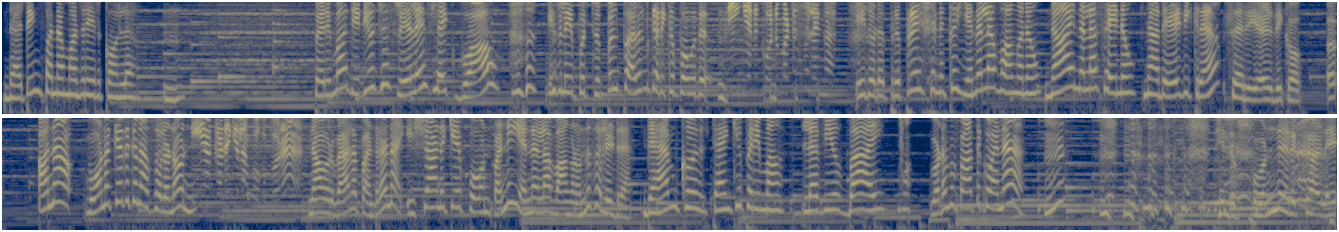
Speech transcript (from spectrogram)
டேட்டிங் பண்ண மாதிரி இருக்கும்ல. ம். பெரியமா did you just realise like wow இதுல இப்ப ட்ரிபிள் பலன் கிடைக்க போகுது. நீங்க எனக்கு ஒண்ணு மட்டும் சொல்லுங்க. இதோட ப்ரிப்பரேஷனுக்கு என்னெல்லாம் வாங்கணும்? நான் என்னெல்லாம் செய்யணும்? நான் அதை எழுதிக்கிறேன். சரி எழுதிக்கோ. ஆனா உனக்கு எதுக்கு நான் சொல்லணும்? நீயா கடைக்கெல்லாம் போக போற? நான் ஒரு வேலை பண்றேன். நான் இஷானுக்கே ஃபோன் பண்ணி என்னெல்லாம் வாங்கணும்னு சொல்லிடுறேன். டேம் கூல் தேங்க்யூ பெரியமா லவ் யூ பாய் உடம்பு பாத்துக்கோ என்ன ம்? இந்த பொண்ணு இருக்காளே.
